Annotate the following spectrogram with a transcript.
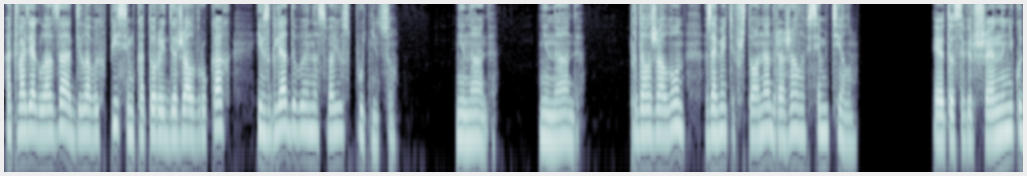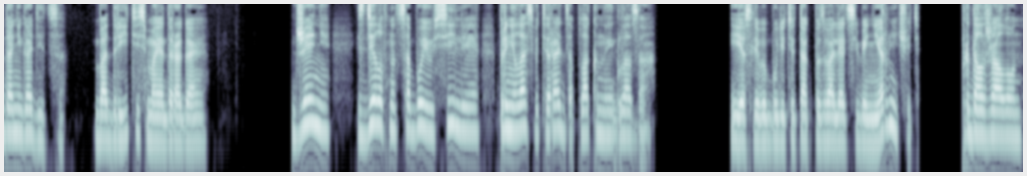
отводя глаза от деловых писем, которые держал в руках, и взглядывая на свою спутницу. Не надо. Не надо, продолжал он, заметив, что она дрожала всем телом. Это совершенно никуда не годится. Бодритесь, моя дорогая. Дженни, сделав над собой усилие, принялась вытирать заплаканные глаза. Если вы будете так позволять себе нервничать, продолжал он,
